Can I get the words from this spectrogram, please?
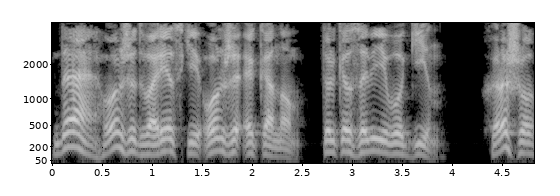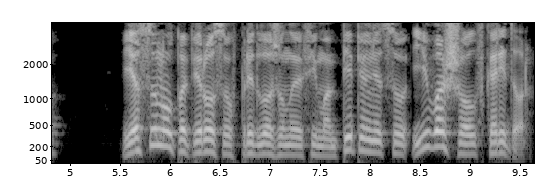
«Да, он же дворецкий, он же эконом. Только зови его Гин». «Хорошо». Я сунул папиросу в предложенную Фимом пепельницу и вошел в коридор.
